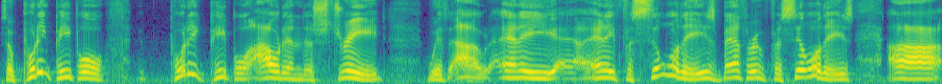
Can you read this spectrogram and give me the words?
So putting people putting people out in the street without any any facilities, bathroom facilities, uh,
